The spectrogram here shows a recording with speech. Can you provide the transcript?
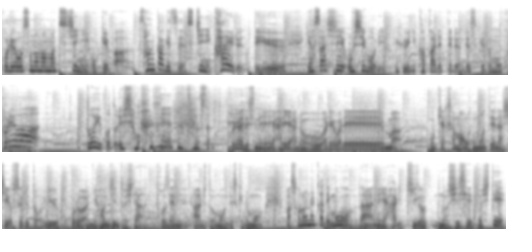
これをそのまま土に置けば3か月で土に帰るっていう優しいおしぼりっていうふうに書かれてるんですけどもこれはどういうことでしょう？これはですねやはりあの我々まあお客様をおもてなしをするという心は日本人としては当然あると思うんですけども、まあ、その中でもあのやはり企業の姿勢として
